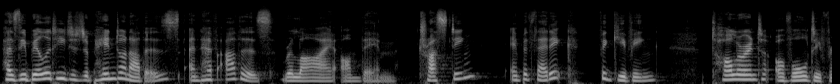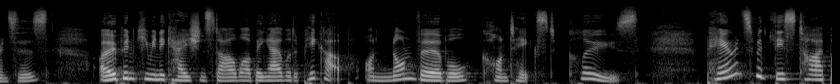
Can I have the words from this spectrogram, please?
Has the ability to depend on others and have others rely on them, trusting, empathetic, forgiving, tolerant of all differences, open communication style while being able to pick up on non-verbal context clues. Parents with this type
